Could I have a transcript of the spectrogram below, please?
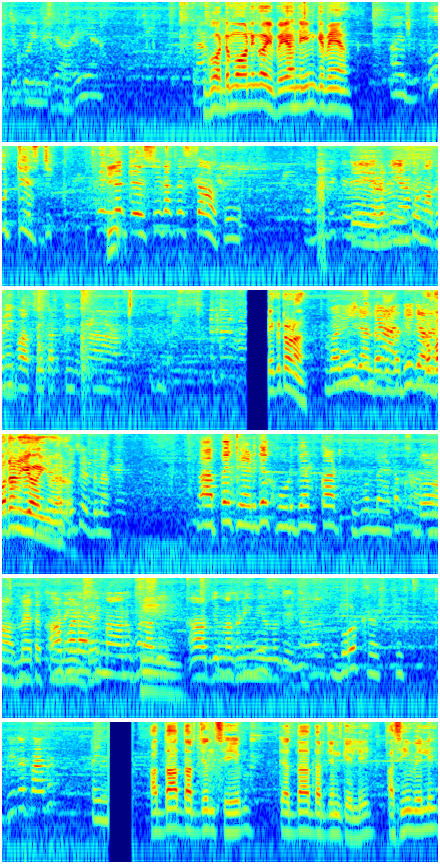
ਅੱਜ ਕੋਈ ਨਜ਼ਾਰੇ ਆ। ਗੁੱਡ ਮਾਰਨਿੰਗ ਹੋਈ ਪਈ ਹਨੀਨ ਕਿਵੇਂ ਆ? ਉਹ ਟੇਸਟੀ ਇੰਨਾ ਟੇਸਟੀ ਨਾ ਕਿਸ ਹੀ ਨਹੀਂ। ਤੇ ਹਰਲੀਨ ਤੋਂ ਮੱਖਣੀ ਪਾਸੇ ਕਰਤੀ। ਨਹੀਂ ਘਟਾਉਣਾ? ਵਧੀ ਜਾਂਦਾ ਤੇ ਵਧੀ ਉਹ ਵਧਣ ਜਾਈ ਯਾਰ। ਜਾਂਦਾ ਛੱਡਣਾ। ਆਪੇ ਖੇਡਦੇ ਖੂਡਦੇ ਘੱਟ ਦੂੰਗਾ ਮੈਂ ਤਾਂ ਖਾ ਹਾਂ ਮੈਂ ਤਾਂ ਆ ਖਾਣਾ ਫੜਾ ਦੀ ਮਾਂ ਨੂੰ ਫੜਾ ਦੇ। ਆਪਦੀ ਮੱਖਣੀ ਵੀ ਉਹਨੂੰ ਦੇ ਦੇ। ਬਹੁਤ ਟੇਸਟੀ ਅੱਧਾ ਦਰਜਨ ਸੇਬ ਤੇ ਅੱਧਾ ਦਰਜਨ ਕੇਲੇ। ਅਸੀਂ ਵੇਲੇ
